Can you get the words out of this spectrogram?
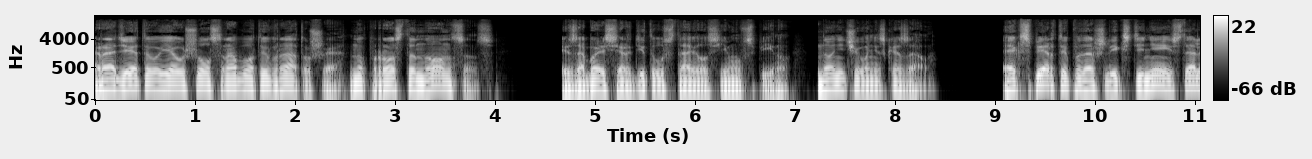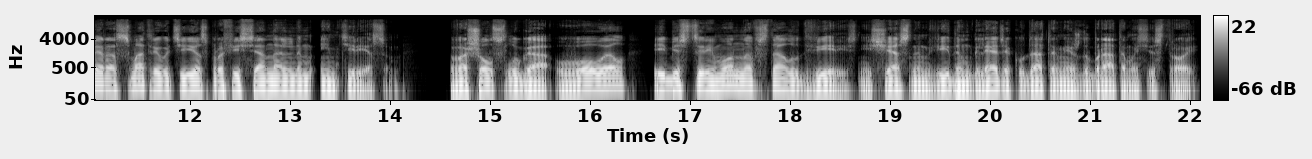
Ради этого я ушел с работы в ратуше. Ну, просто нонсенс. Изабель сердито уставилась ему в спину, но ничего не сказала. Эксперты подошли к стене и стали рассматривать ее с профессиональным интересом. Вошел слуга Уоуэлл и бесцеремонно встал у двери с несчастным видом, глядя куда-то между братом и сестрой.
